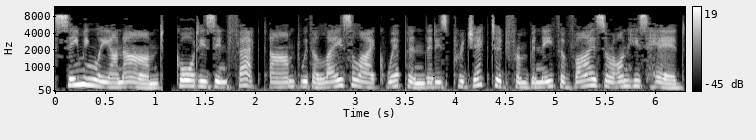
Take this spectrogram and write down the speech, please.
seemingly unarmed. Gort is in fact armed with a laser-like weapon that is projected from beneath a visor on his head.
